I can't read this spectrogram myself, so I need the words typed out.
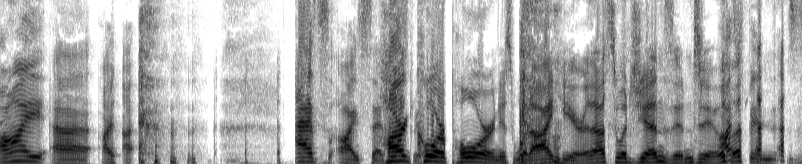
I, uh, I, I as I said, last week, Hardcore porn is what I hear. That's what Jen's into. I spend s-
